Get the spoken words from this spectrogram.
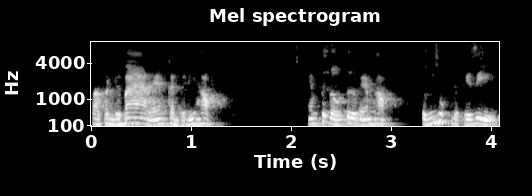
và phần thứ ba là em cần phải đi học. Em tự đầu tư và em học, ứng dụng được cái gì,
